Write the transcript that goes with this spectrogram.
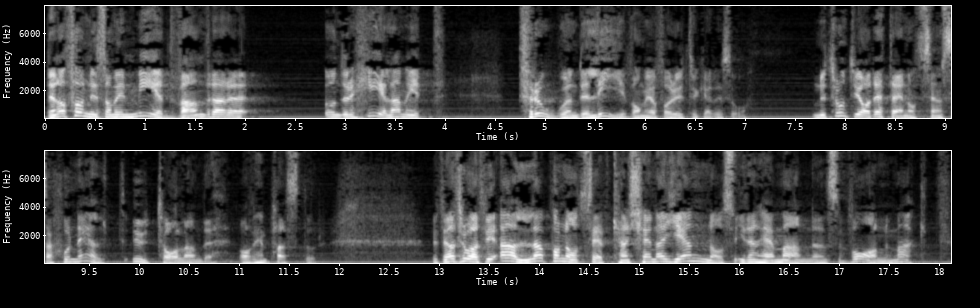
Den har funnits som en medvandrare under hela mitt troende liv, om jag får uttrycka det så. Nu tror inte jag detta är något sensationellt uttalande av en pastor. Utan jag tror att vi alla på något sätt kan känna igen oss i den här mannens vanmakt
